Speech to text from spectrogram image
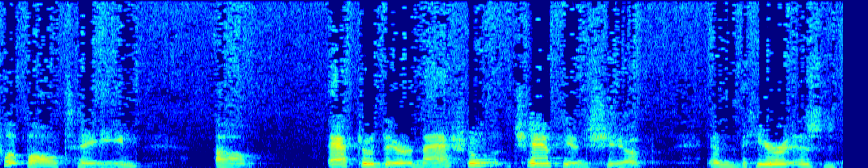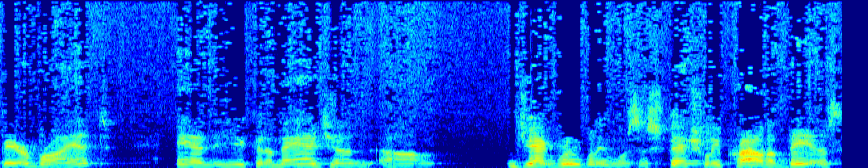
football team um, after their national championship. And here is Bear Bryant, and you can imagine uh, Jack Rubley was especially proud of this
